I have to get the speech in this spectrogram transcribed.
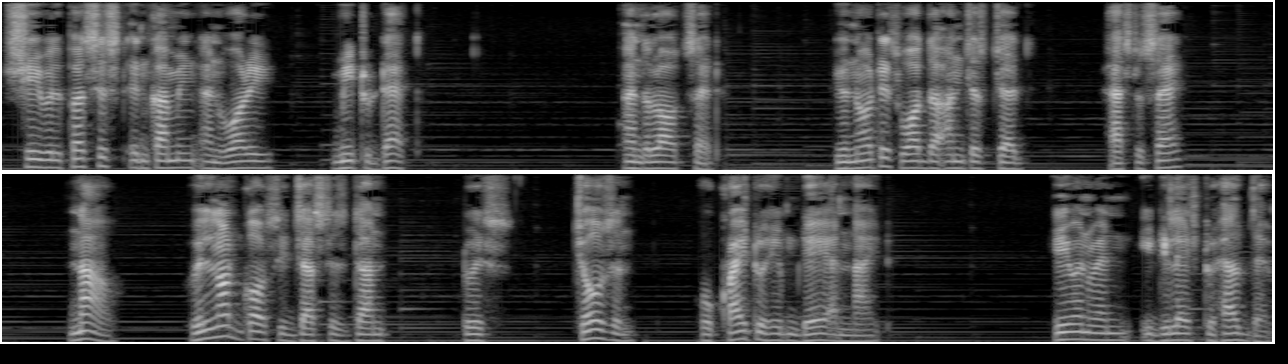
she will persist in coming and worry me to death. And the Lord said, You notice what the unjust judge has to say? Now, will not God see justice done to his chosen who cry to him day and night, even when he delays to help them?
